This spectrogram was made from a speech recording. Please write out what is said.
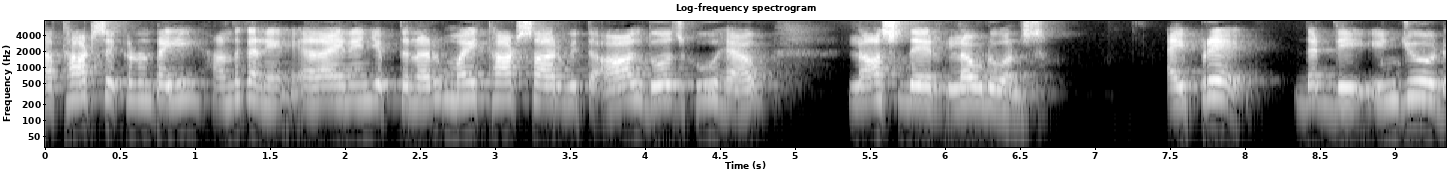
ఆ థాట్స్ ఎక్కడుంటాయి? అందుకని ఆయన ఏం చెప్తున్నారు? My thoughts are with all those who have lost their loved ones I pray that the injured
